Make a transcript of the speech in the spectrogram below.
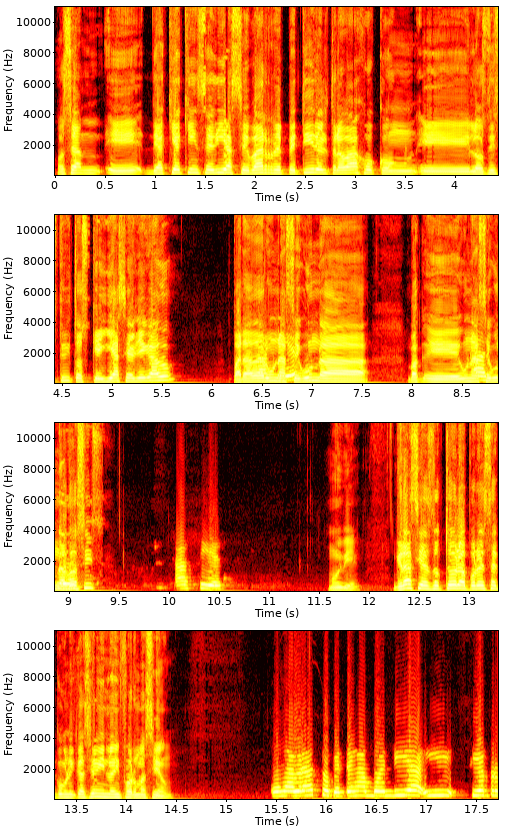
O sea, eh, de aquí a 15 días se va a repetir el trabajo con eh, los distritos que ya se ha llegado para dar una segunda eh, una segunda dosis. Así es. Muy bien. Gracias, doctora, por esta comunicación y la información. Un abrazo, que tengan buen día y siempre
